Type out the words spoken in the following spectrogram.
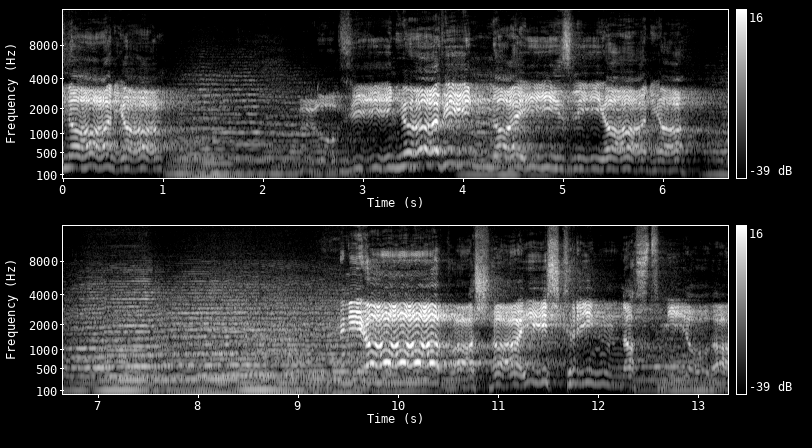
arciva e prisnania. Luvinia vinna isliania. Mnia vasza iskrinnast milda,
